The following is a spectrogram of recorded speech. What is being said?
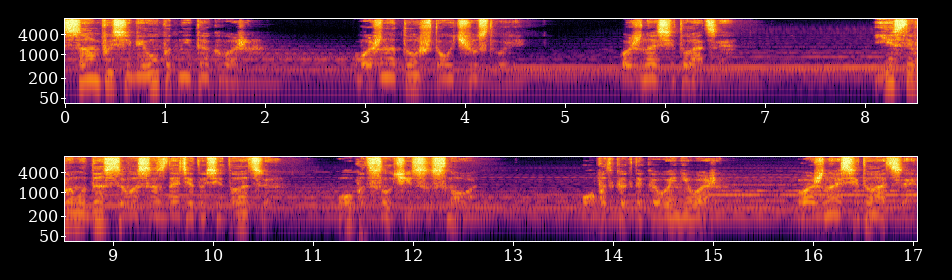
Сам по себе опыт не так важен. Важно то, что вы чувствовали. Важна ситуация. Если вам удастся воссоздать эту ситуацию, опыт случится снова. Опыт как таковой не важен. Важна ситуация.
